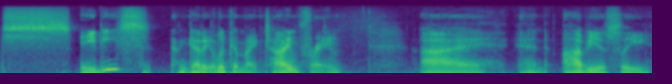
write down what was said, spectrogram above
80s. I got to look at my time frame. Uh, and obviously,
